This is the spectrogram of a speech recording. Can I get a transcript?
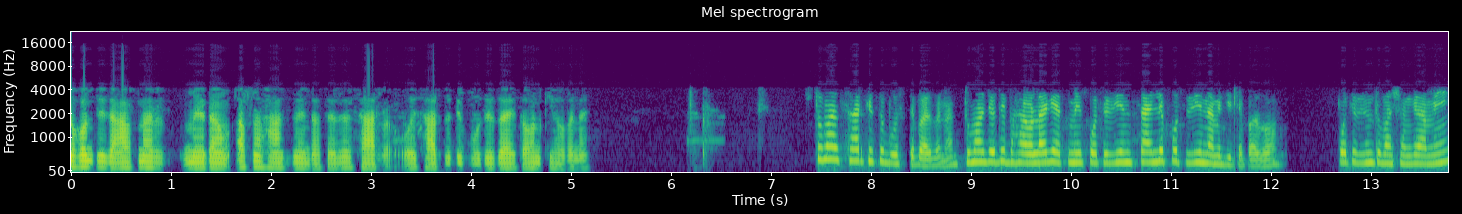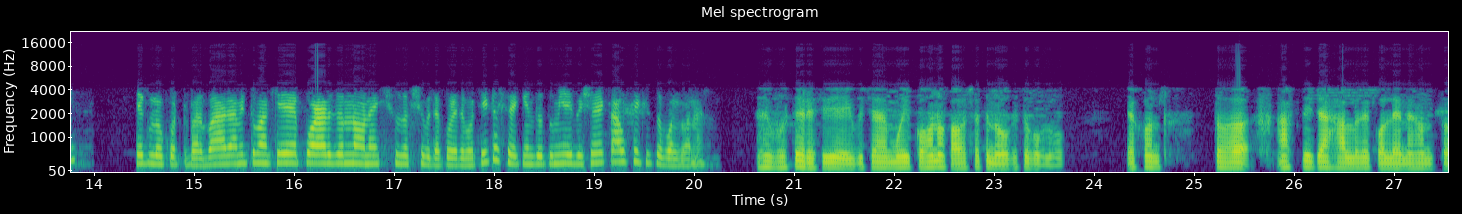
তখন যে আপনার ম্যাডাম আপনার হাজবেন্ড আছে যে স্যার ওই স্যার যদি বুঝে যায় তখন কি হবে না? তোমার স্যার কিছু বুঝতে পারবে না। তোমার যদি ভালো লাগে তুমি প্রতিদিন চাইলে প্রতিদিন আমি দিতে পারব। প্রতিদিন তোমার সঙ্গে আমি এগুলো করতে পারব। আর আমি তোমাকে পড়ার জন্য অনেক সুযোগ সুবিধা করে দেবো ঠিক আছে? কিন্তু তুমি এই বিষয়ে কাউকে কিছু বলবে না। হ্যাঁ বুঝতে পেরেছি। এই বিষয়ে মুই কখনো কারোর সাথে নও কিছু বলব। এখন তো আপনি যা হাল করলেন এখন তো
